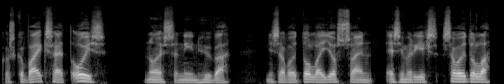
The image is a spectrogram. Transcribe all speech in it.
Koska vaikka sä et ois noissa niin hyvä, niin sä voit olla jossain, esimerkiksi sä voit olla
